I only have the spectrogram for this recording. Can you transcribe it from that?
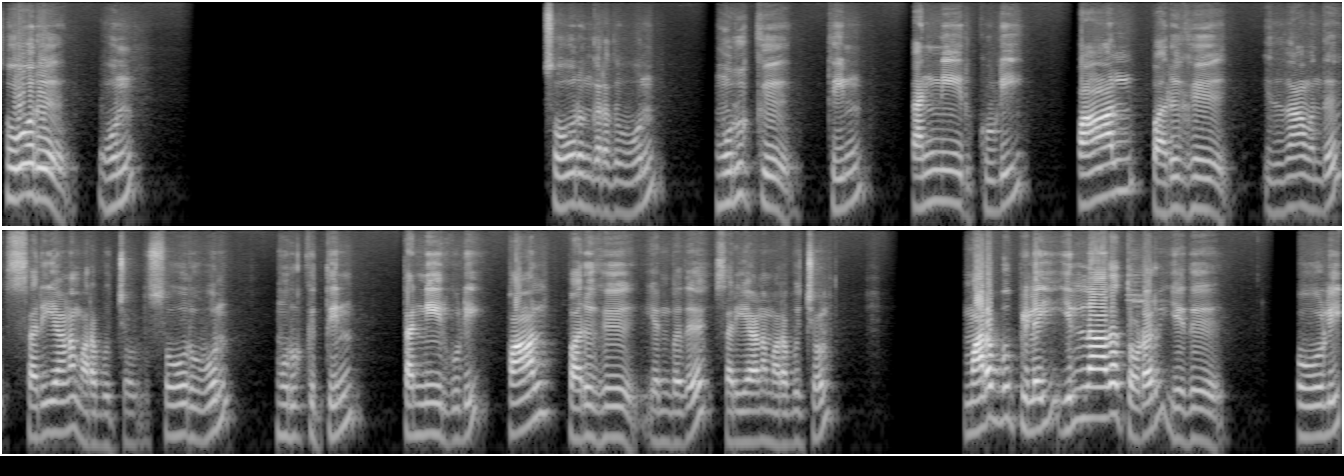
சோறு உன் சோறுங்கிறது உன் முறுக்கு. தின் தண்ணீர் குடி பால் பருகு. இதுதான் வந்து சரியான மரபு சொல் சோறு உன் முறுக்கு தின் தண்ணீர் குடி பால் பருகு என்பது சரியான மரபு சொல் மரபு பிழை இல்லாத தொடர் எது? கோழி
